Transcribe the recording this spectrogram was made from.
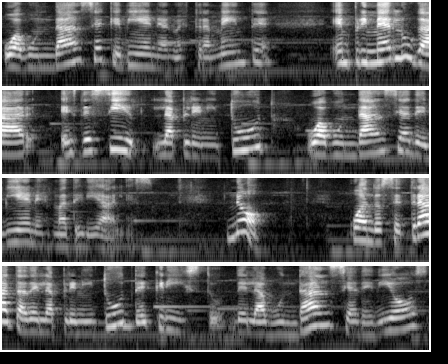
o abundancia que viene a nuestra mente. En primer lugar, es decir, la plenitud o abundancia de bienes materiales. No, cuando se trata de la plenitud de Cristo, de la abundancia de Dios,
